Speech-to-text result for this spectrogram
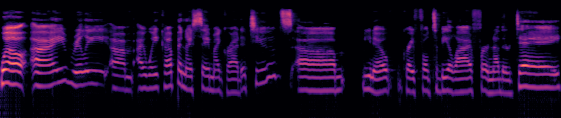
Well, I really um I wake up and I say my gratitudes. Um, you know, grateful to be alive for another day,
